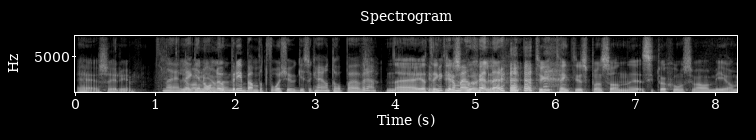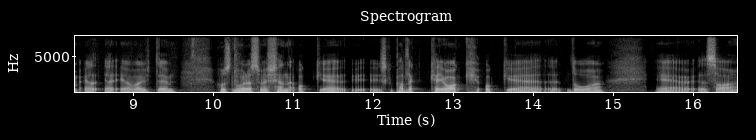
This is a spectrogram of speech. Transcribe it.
Eh, så är det ju. Nej, lägger någon upp en- ribban på 2,20 så kan jag inte hoppa över den. Nej, jag Hur tänkte just de på en, jag ty- tänkte just på en sån eh, situation som jag var med om. Jag, jag, jag var ute hos några som jag känner och eh, skulle paddla kajak och eh, då eh, sa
